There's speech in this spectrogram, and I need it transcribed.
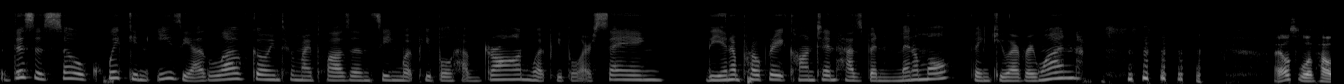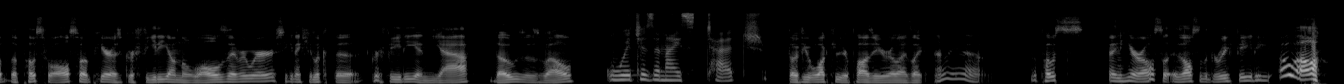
But this is so quick and easy. I love going through my plaza and seeing what people have drawn, what people are saying. The inappropriate content has been minimal. Thank you, everyone. I also love how the posts will also appear as graffiti on the walls everywhere, so you can actually look at the graffiti and yeah, those as well. Which is a nice touch. Though if you walk through your plaza, you realize like, oh yeah, the posts in here also is also the graffiti. Oh well.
